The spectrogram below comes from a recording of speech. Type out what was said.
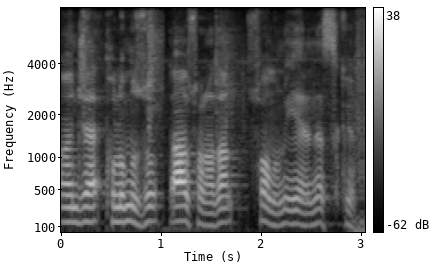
Önce pulumuzu daha sonradan somunu yerine sıkıyoruz.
